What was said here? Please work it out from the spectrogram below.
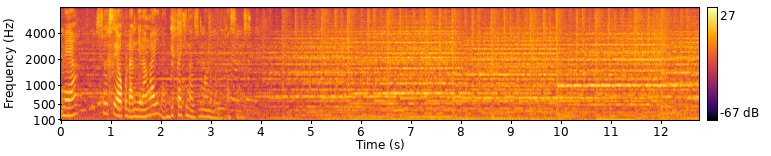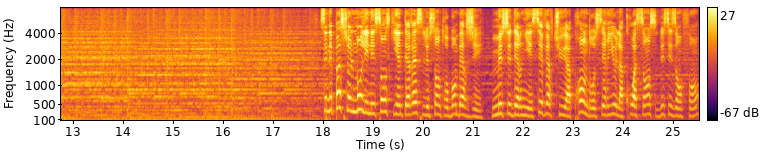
mais source ya kolandela ngai nabikaki nazwi mwana na makasi mosu Ce n'est pas seulement les naissances qui intéressent le centre Bon Berger, mais ce dernier s'évertue à prendre au sérieux la croissance de ses enfants.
